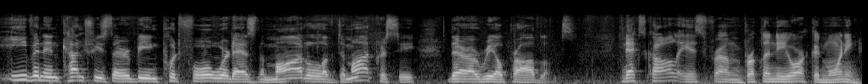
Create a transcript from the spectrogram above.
even in countries that are being put forward as the model of democracy, there are real problems. Next call is from Brooklyn, New York. Good morning.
